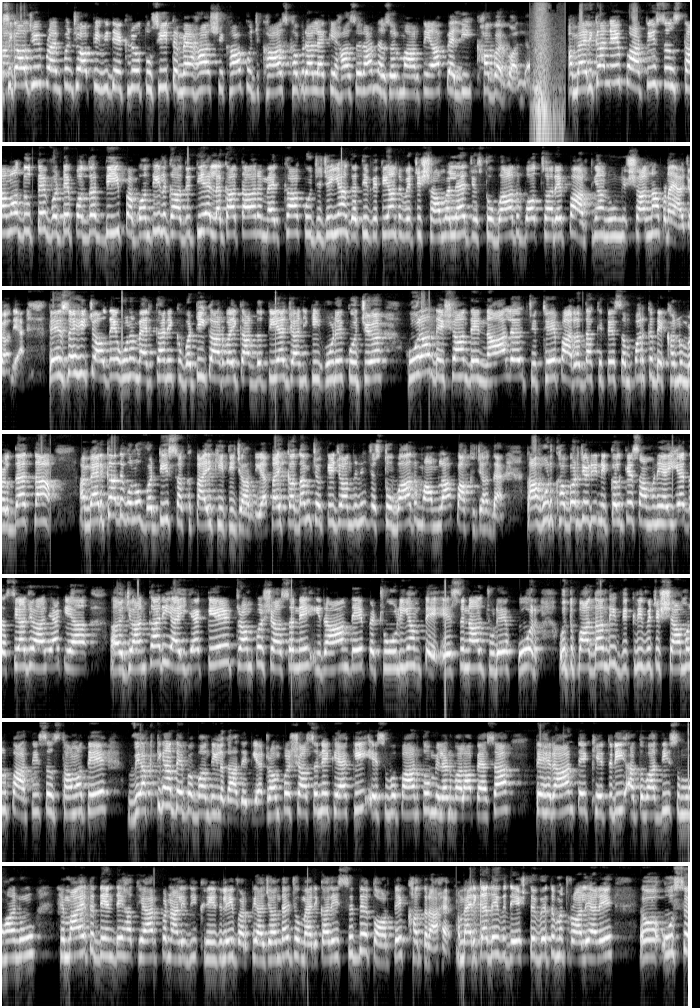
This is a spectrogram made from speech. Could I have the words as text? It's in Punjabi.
ਸਤਿ ਸ਼੍ਰੀ ਅਕਾਲ ਜੀ ਪ੍ਰਾਈਮ ਪੰਜਾਬ ਟੀਵੀ ਦੇਖ ਰਹੇ ਹੋ ਤੁਸੀਂ ਤੇ ਮੈਂ ਹਾਂ ਸ਼ਿਖਾ। ਕੁਝ ਖਾਸ ਖਬਰਾਂ ਲੈ ਕੇ ਹਾਜ਼ਰ ਹਾਂ, ਨਜ਼ਰ ਮਾਰਦੇ ਹਾਂ ਪਹਿਲੀ ਖਬਰ ਵੱਲ। ਅਮਰੀਕਾ ਨੇ ਭਾਰਤੀ ਸੰਸਥਾਵਾਂ ਦੇ ਉੱਤੇ ਵੱਡੇ ਪੱਧਰ ਦੀ ਪਾਬੰਦੀ ਲਗਾ ਦਿੱਤੀ ਹੈ। ਲਗਾਤਾਰ ਅਮਰੀਕਾ ਕੁਝ ਅਜਿਹੀਆਂ ਗਤੀਵਿਧੀਆਂ ਦੇ ਵਿੱਚ ਸ਼ਾਮਲ ਹੈ, ਜਿਸ ਤੋਂ ਬਾਅਦ ਬਹੁਤ ਸਾਰੇ ਭਾਰਤੀਆਂ ਨੂੰ ਨਿਸ਼ਾਨਾ ਬਣਾਇਆ ਜਾ ਰਿਹਾ ਹੈ। ਤੇ ਇਸੇ ਹੀ ਚੱਲਦੇ ਹੁਣ ਅਮਰੀਕਾ ਨੇ ਇੱਕ ਵੱਡੀ ਕਾਰਵਾਈ ਕਰ ਦਿੱਤੀ ਹੈ, ਯਾਨੀ ਕਿ ਹੁਣੇ ਇਹ ਕੁਝ ਹੋਰਾਂ ਦੇਸ਼ਾਂ ਦੇ ਨਾਲ ਜਿੱਥੇ ਭਾਰਤ ਦਾ ਕਿਤੇ ਸੰਪਰਕ ਦੇਖਣ ਨੂੰ ਮਿਲਦਾ ਹੈ, ਤਾਂ ਅਮਰੀਕਾ ਦੇ ਵੱਲੋਂ ਵੱਡੀ ਸਖਤਾਈ ਕੀਤੀ ਜਾਂਦੀ ਹੈ ਤਾਂ ਇਹ ਕਦਮ ਚੱਕੇ ਜਾਂਦੇ ਨੇ, ਜਿਸ ਤੋਂ ਬਾਅਦ ਮਾਮਲਾ ਪੱਕ ਜਾਂਦਾ ਹੈ। ਤਾਂ ਹੁਣ ਖਬਰ ਜਿਹੜੀ ਨਿਕਲ ਕੇ ਸਾਹਮਣੇ ਆਈ ਹੈ, ਦੱਸਿਆ ਜਾ ਰਿਹਾ ਕਿ ਆ ਜਾਣਕਾਰੀ ਆਈ ਹੈ ਕਿ ਟਰੰਪ ਪ੍ਰਸ਼ਾਸਨ ਨੇ ਈਰਾਨ ਦੇ ਪੈਟਰੋਲੀਅਮ ਤੇ ਇਸ ਨਾਲ ਜੁੜੇ ਹੋਰ ਉਤਪਾਦਾਂ ਦੀ ਵਿਕਰੀ ਵਿੱਚ ਸ਼ਾਮਲ ਭਾਰਤੀ ਸੰਸਥਾਵਾਂ ਤੇ ਵਿਅਕਤੀਆਂ ਤੇ ਪਾਬੰਦੀ ਲਗਾ ਦਿੱਤੀ ਹੈ। ਟਰੰਪ ਪ੍ਰਸ਼ਾਸਨ ਨੇ ਕਿਹਾ ਕਿ ਇਸ ਵਪਾਰ ਤੋਂ ਮਿਲਣ ਵਾਲਾ ਪੈਸਾ ਤਹਿਰਾਨ ਤੇ ਖੇਤਰੀ ਅਤਵਾਦੀ ਸਮੂਹਾਂ ਨੂੰ ਹਮਾਇਤ ਦੇਣ ਦੇ ਹਥਿਆਰ ਪ੍ਰਣਾਲੀ ਦੀ ਖਰੀਦ ਲਈ ਵਰਤਿਆ ਜਾਂਦਾ ਹੈ ਜੋ ਅਮਰੀਕਾ ਲਈ ਸਿੱਧੇ ਤੌਰ ਤੇ ਖਤਰਾ ਹੈ। ਅਮਰੀਕਾ ਦੇ ਵਿਦੇਸ਼ ਤੇ ਵਿੱਤ ਮੰਤਰਾਲਿਆਂ ਨੇ ਅ, ਉਸ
